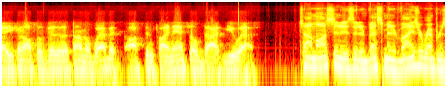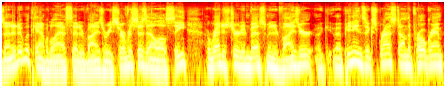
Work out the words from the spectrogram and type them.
Uh, you can also visit us on the web at austinfinancial.us. Tom Austin is an investment advisor representative with Capital Asset Advisory Services, LLC, a registered investment advisor. Opinions expressed on the program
